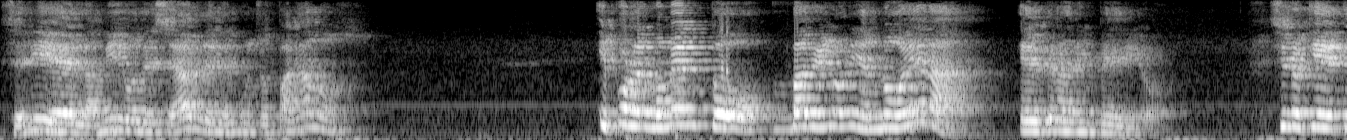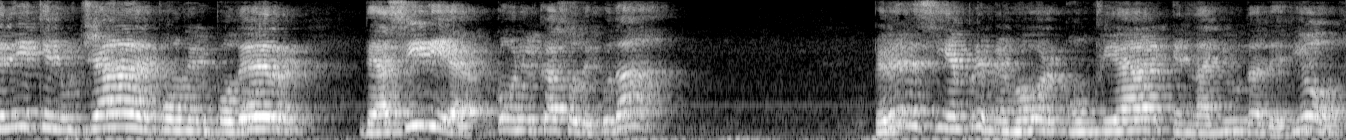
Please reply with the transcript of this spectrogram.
sería el amigo deseable de muchos paganos. Y por el momento Babilonia no era el gran imperio, sino que tenía que luchar con el poder de Asiria, como en el caso de Judá. Pero era siempre mejor confiar en la ayuda de Dios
